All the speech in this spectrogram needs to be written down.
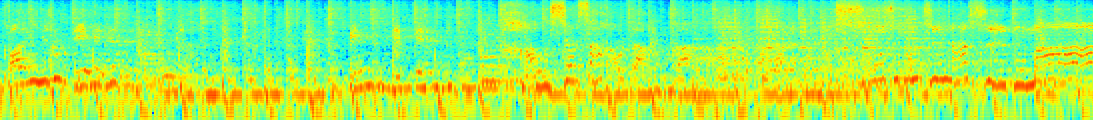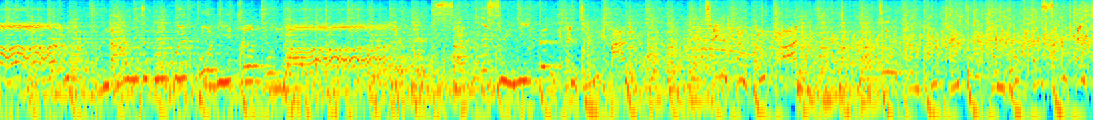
快如电，变变变，好潇洒，好浪漫。说中不迟，那时不慢，难者不会，会者不难。三岁你远看近看，前看后看，左看不看，左看右看，上看下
